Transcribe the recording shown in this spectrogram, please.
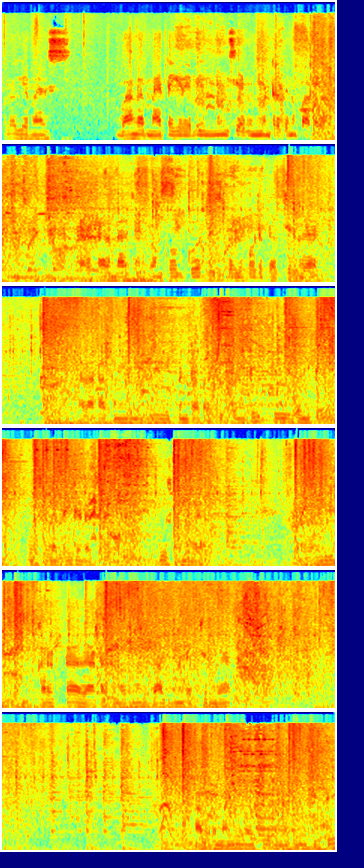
ஹலோ கேமர்ஸ் வாங்க மேட்டகர் எப்படி ஈஸியாக வின் பண்ணுறதுன்னு பார்க்கலாம். கரெக்டாக ரெண்டாவது கன்ஃபார்ம் கோ கோஸ்ட் ஸ்பெல் போட்டு தப்பிச்சிருங்க. அதை அட்டாக் பண்ணி வெளியே வெயிட் பண்ணிட்டு அப்புறம் கிக் பண்ணிவிட்டு ஃப்ரீஸ் பண்ணிவிட்டு ஒரு சில லைட் அட்டாக்ஸை யூஸ் பண்ணுங்கள் அப்புறம் மறுபடியும் கரெக்டாக அதை அட்டாக் பண்ண வரும்போது டார்ஜ் பண்ணி தப்பிச்சிருங்க. அப்புறம் மண்டி நோக்கி ஒரு மட்டும் விட்டு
